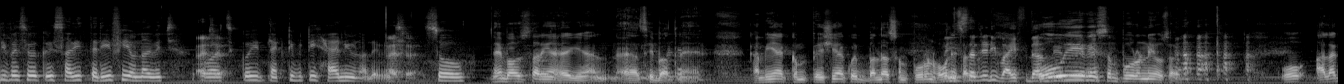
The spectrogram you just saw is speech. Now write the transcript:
ਨਹੀਂ ਬਸ ਉਹ ਕੋਈ ਸਾਰੀ ਤਾਰੀਫ ਹੀ ਉਹਨਾਂ ਦੇ ਵਿੱਚ ਕੋਈ ਨੈਗੇਟਿਵਿਟੀ ਹੈ ਨਹੀਂ ਉਹਨਾਂ ਦੇ ਵਿੱਚ। ਸੋ ਨਹੀਂ ਬਹੁਤ ਸਾਰੀਆਂ ਹੈਗੀਆਂ ਐਸੀ ਬਾਤ ਨਹੀਂ ਹੈ। ਕਮੀਆਂ ਕਮ ਪੇਸ਼ੀਆਂ ਕੋਈ ਬੰਦਾ ਸੰਪੂਰਨ ਹੋ ਨਹੀਂ ਸਕਦਾ। ਜਿਹੜੀ wife ਦੱਸਦੀ ਕੋਈ ਵੀ ਸੰਪੂਰਨ ਨਹੀਂ ਹੋ ਸਕਦਾ। ਉਹ ਅਲੱਗ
